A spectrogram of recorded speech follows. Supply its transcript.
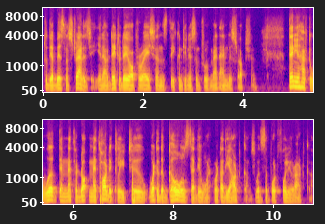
to their business strategy you know day-to-day operations the continuous improvement and disruption. Then you have to work them method- methodically to what are the goals that they want what are the outcomes what's the portfolio outcome.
